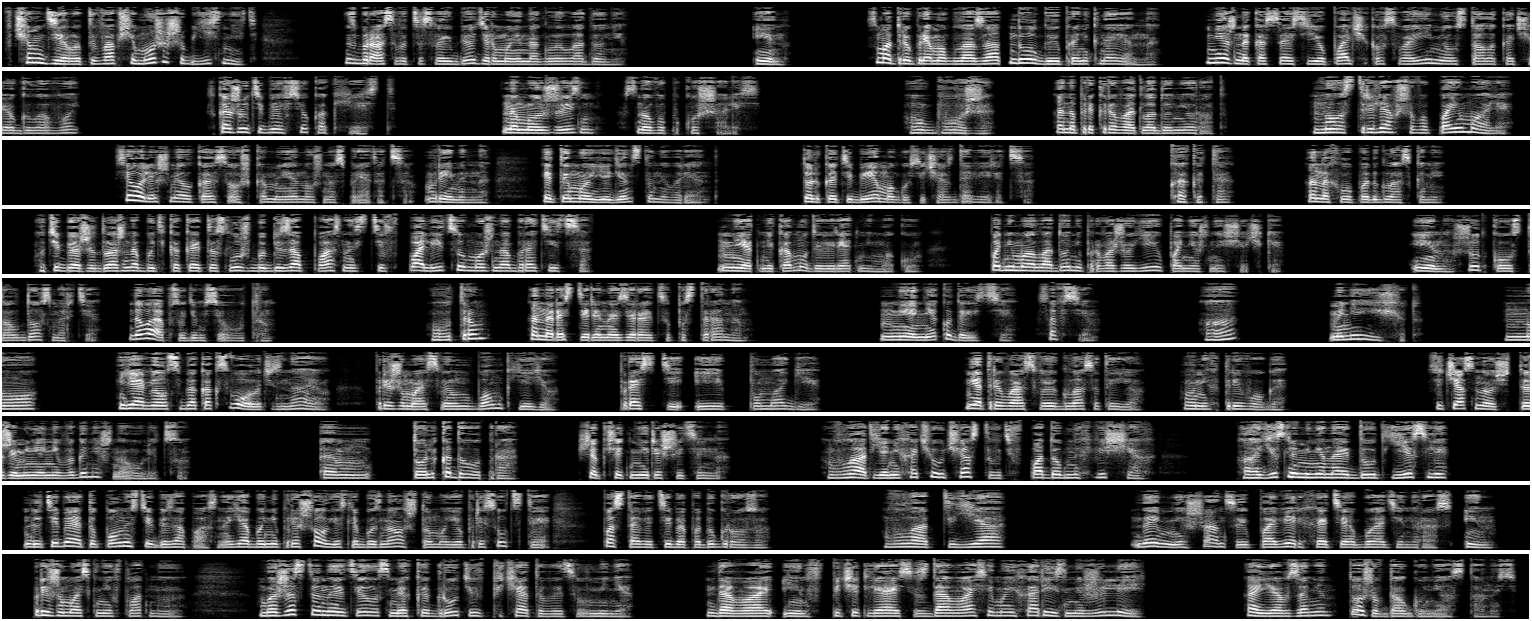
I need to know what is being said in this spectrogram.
В чем дело, ты вообще можешь объяснить? Сбрасывается своих бедер мои наглые ладони. Ин. Смотрю прямо в глаза, долго и проникновенно. Нежно касаясь ее пальчиков своими, устало качаю головой. Скажу тебе все как есть. На мою жизнь снова покушались. О, боже. Она прикрывает ладонью рот. Но стрелявшего поймали. Всего лишь мелкая сошка, мне нужно спрятаться. Временно. И ты мой единственный вариант. Только тебе я могу сейчас довериться. Как это? Она хлопает глазками. У тебя же должна быть какая-то служба безопасности, в полицию можно обратиться. Нет, никому доверять не могу. Поднимаю ладони, провожу ею по нежной щечке. Ин, шутка устал до смерти. Давай обсудим все утром. Утром? Она растерянно озирается по сторонам. Мне некуда идти, совсем. А? Меня ищут. Но я вел себя как сволочь, знаю, прижимая своим лбом к ее. Прости и помоги. Не отрывая своих глаз от ее, в них тревога. Сейчас ночь, ты же меня не выгонишь на улицу? Эм, только до утра, шепчет нерешительно. Влад, я не хочу участвовать в подобных вещах. А если меня найдут, если... Для тебя это полностью безопасно. Я бы не пришел, если бы знал, что мое присутствие поставит тебя под угрозу. Влад, я... Дай мне шанс и поверь хотя бы один раз, Ин. Прижимаясь к ней вплотную. Божественное тело с мягкой грудью впечатывается в меня. Давай, Ин, впечатляйся, сдавайся моей харизме, жалей. А я взамен тоже в долгу не останусь.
